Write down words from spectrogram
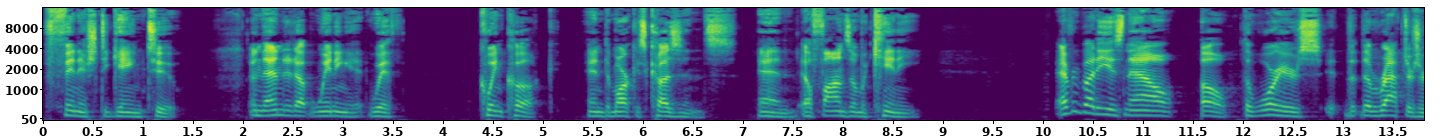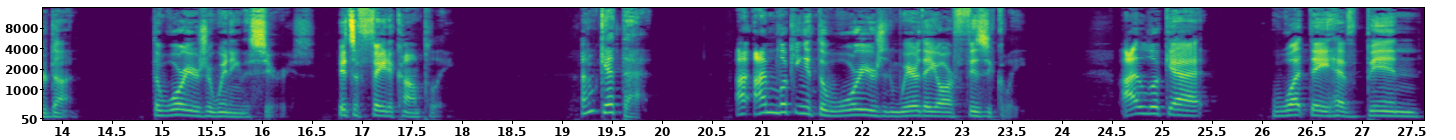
finish to game two, and ended up winning it with Quinn Cook and Demarcus Cousins and Alfonzo McKinnie. Everybody is now, oh, the Warriors, the, the Raptors are done the Warriors are winning this series. It's a fait accompli. I don't get that. I, I'm looking at the Warriors and where they are physically. I look at what they have been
